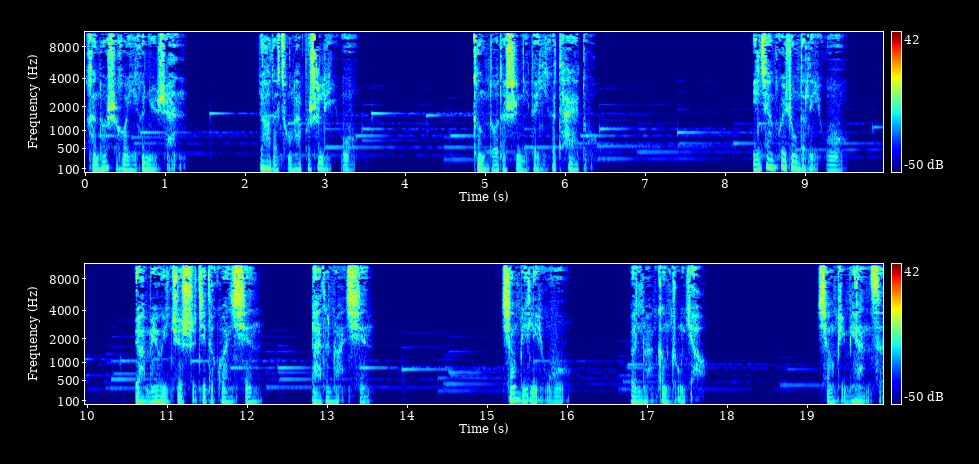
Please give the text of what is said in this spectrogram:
很多时候，一个女人要的从来不是礼物，更多的是你的一个态度。一件贵重的礼物，远没有一句实际的关心来的暖心。相比礼物，温暖更重要；相比面子，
